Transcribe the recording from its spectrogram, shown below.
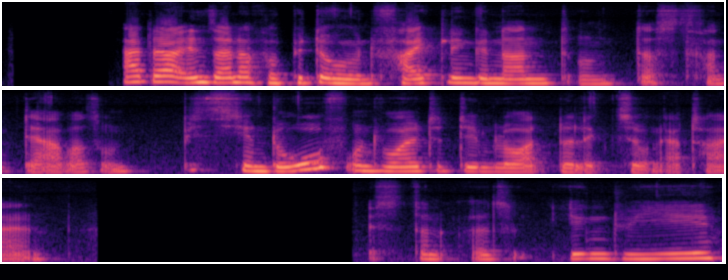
hat er in seiner Verbitterung einen Feigling genannt und das fand der aber so ein bisschen doof und wollte dem Lord eine Lektion erteilen. Ist dann also irgendwie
